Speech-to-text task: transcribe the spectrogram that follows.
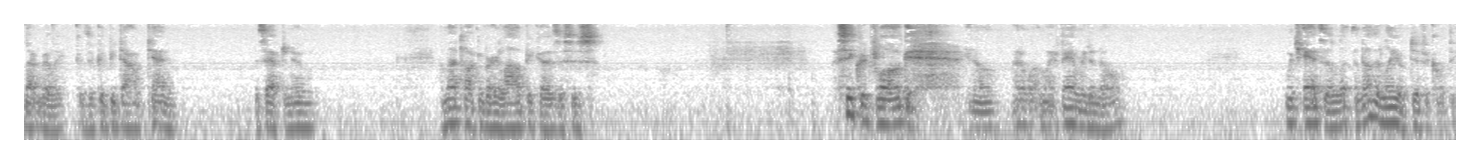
not really, because it could be down 10 this afternoon. I'm not talking very loud because this is a secret vlog. You know, I don't want my family to know which adds a, another layer of difficulty.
